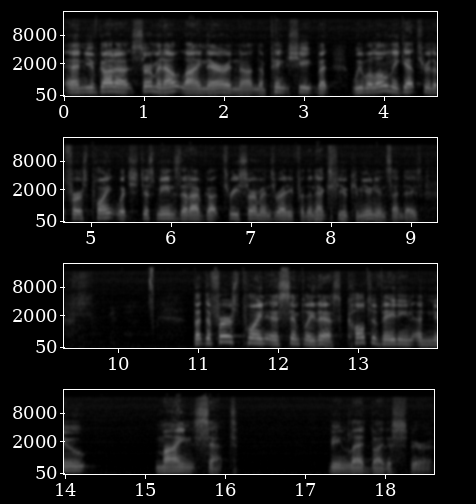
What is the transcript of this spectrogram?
And you've got a sermon outline there in the, in the, pink sheet, but we will only get through the first point, which just means that I've got three sermons ready for the next few communion Sundays. But the first point is simply this cultivating a new mindset, being led by the Spirit.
